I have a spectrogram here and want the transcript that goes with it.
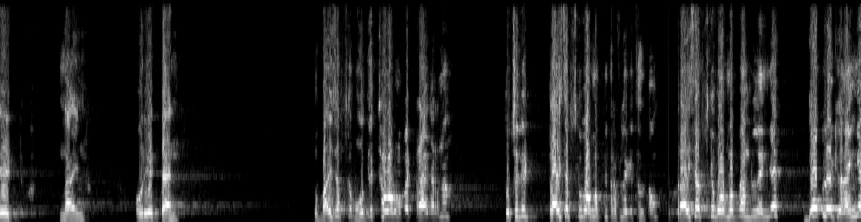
eight nine और ये टेन तो बाइसेप्स का बहुत ही अच्छा वार्म है ट्राई करना। तो चलिए ट्राइसेप्स के वार्म की तरफ़ लेके चलता हूँ। ट्राइसेप्स के वार्म में हम लेंगे, दो प्लेट लगाएँगे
